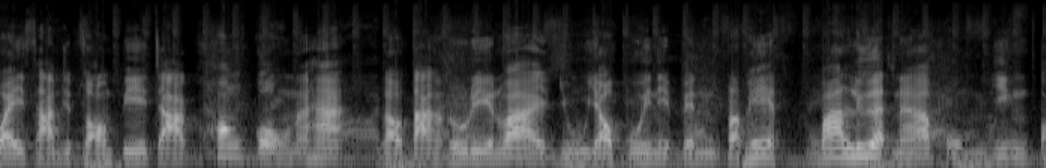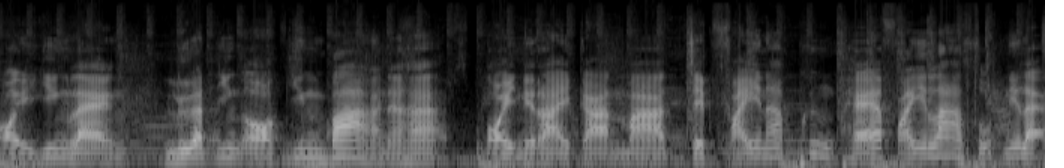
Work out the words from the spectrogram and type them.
วัย 32 ปีจากฮ่องกงนะฮะ เราต่างรู้เรียนว่าหยูเหยาปุยนี่เป็นประเภทบ้าเลือดนะครับผมยิ่งต่อยยิ่งแรง เลือดยิ่งออกยิ่งบ้านะฮะ ต่อยในรายการมา 7 ไฟนะเพิ่งแพ้ไฟล่าสุดนี่แหละ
